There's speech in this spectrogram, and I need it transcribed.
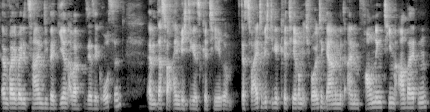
äh, weil, weil die Zahlen divergieren, aber sehr, sehr groß sind. Ähm, das war ein wichtiges Kriterium. Das zweite wichtige Kriterium, ich wollte gerne mit einem Founding-Team arbeiten,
